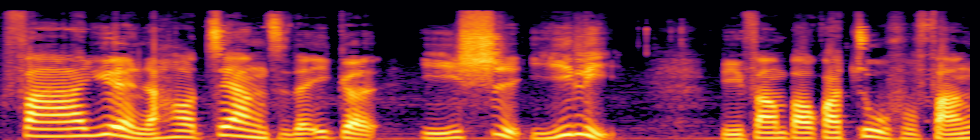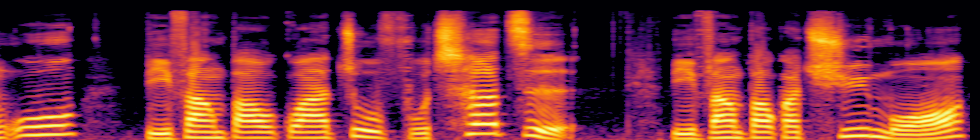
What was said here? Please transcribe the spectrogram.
发愿，然后这样子的一个仪式仪礼，比方包括祝福房屋，比方包括祝福车子，比方包括驱魔，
